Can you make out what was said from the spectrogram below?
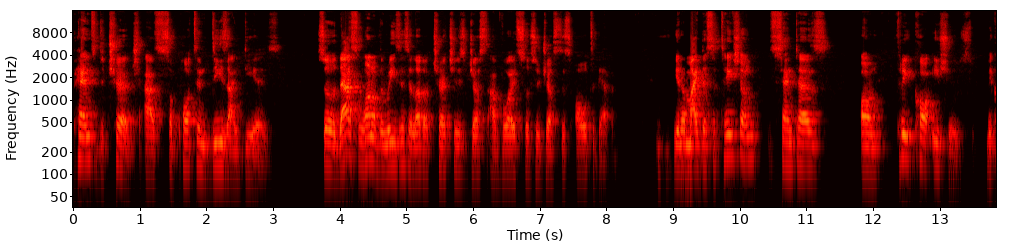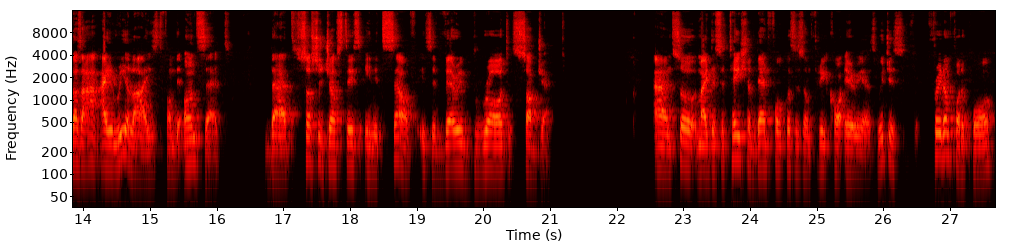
paint the church as supporting these ideas. So that's one of the reasons a lot of churches just avoid social justice altogether. Mm-hmm. You know, my dissertation centers on three core issues because I, I realized from the onset that social justice in itself is a very broad subject. And so my dissertation then focuses on three core areas, which is freedom for the poor,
